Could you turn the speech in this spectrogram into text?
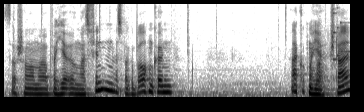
So, schauen wir mal, ob wir hier irgendwas finden, was wir gebrauchen können. Ah, guck mal hier, Stahl.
